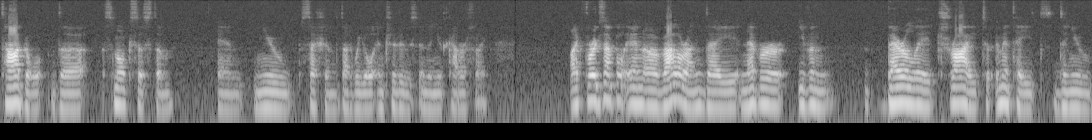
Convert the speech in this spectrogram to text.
toggle the smoke system new sessions that we will introduce in the new Counter-Strike. Like for example in uh, Valorant they never even barely try to imitate the new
